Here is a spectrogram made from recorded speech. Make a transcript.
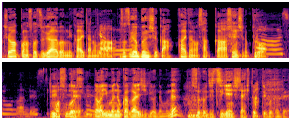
小学校の卒業アルバムに書いたのが卒業文集か。書いたのはサッカー選手のプロなんです。あそうですよだから夢の課外事業でもねそれを実現した人っていうことで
